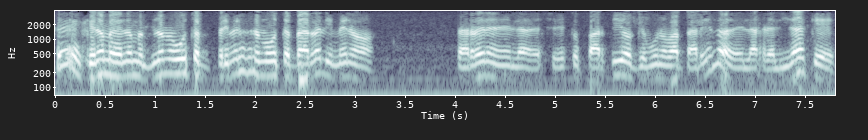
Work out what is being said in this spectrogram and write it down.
Sí, es que no me, no me, no me gusta, primero que no me gusta perder y menos perder en la- estos partidos que uno va perdiendo, de la realidad es que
